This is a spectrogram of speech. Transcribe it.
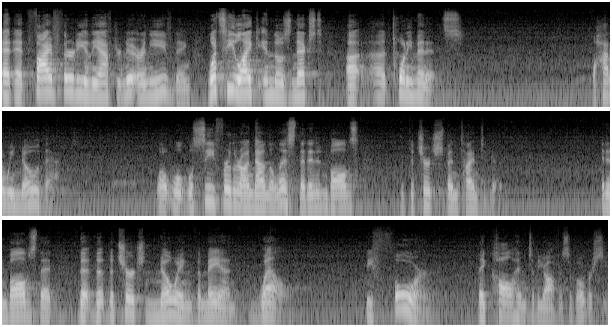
at, at 5.30 in the afternoon or in the evening? What's he like in those next uh, uh, 20 minutes? Well, how do we know that? Well, well, we'll see further on down the list that it involves that the church spend time together. It involves that the, the, the church knowing the man well before they call him to the office of overseer.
